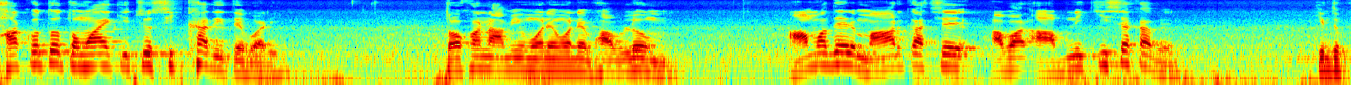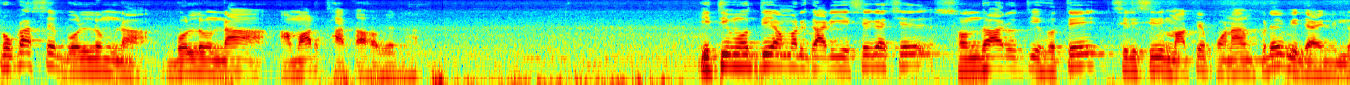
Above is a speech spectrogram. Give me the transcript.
থাকো তো, তোমায় কিছু শিক্ষা দিতে পারি। তখন আমি মনে মনে ভাবলুম, আমাদের মার কাছে আবার আপনি কি শেখাবেন? কিন্তু প্রকাশ্যে বললুম না বললুম, না, আমার থাকা হবে না। ইতিমধ্যে আমার গাড়ি এসে গেছে। সন্ধ্যা আরতি হতে শ্রী শ্রী মাকে প্রণাম করে বিদায় নিল।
